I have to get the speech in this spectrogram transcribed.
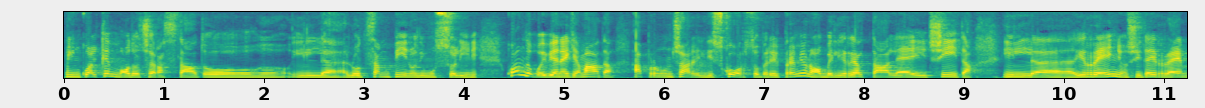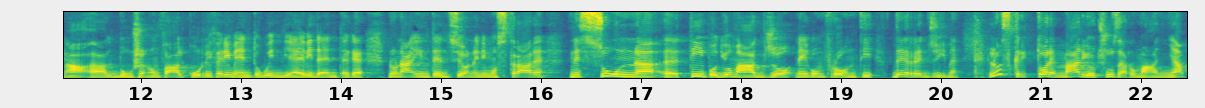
in qualche modo c'era stato eh, il, lo zampino di Mussolini. Quando poi viene chiamata a pronunciare il discorso per il premio Nobel, in realtà lei cita il, eh, il regno, cita il re, ma al duce non fa alcun riferimento, quindi è evidente che non ha intenzione di mostrare nessun eh, tipo di omaggio nei confronti del regime. Lo scrittore Mario Ciusa Romagna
